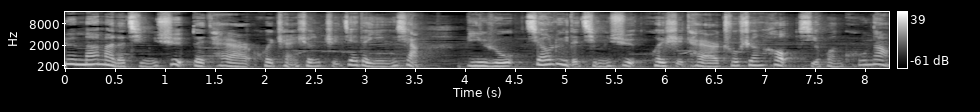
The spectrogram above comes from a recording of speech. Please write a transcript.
孕妈妈的情绪对胎儿会产生直接的影响，比如焦虑的情绪会使胎儿出生后喜欢哭闹。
